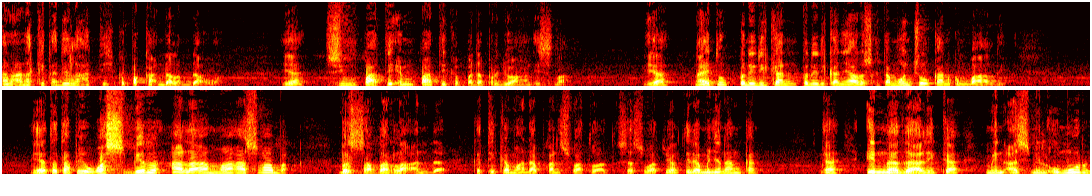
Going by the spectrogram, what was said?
Anak-anak kita dilatih kepekaan dalam dakwah. Ya, simpati empati kepada perjuangan Islam. Ya, Nah itu pendidikan pendidikannya harus kita munculkan kembali. Ya, tetapi wasbir ala ma asabak. Bersabarlah Anda ketika menghadapkan sesuatu sesuatu yang tidak menyenangkan. Ya, inna dzalika min asmil umur.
